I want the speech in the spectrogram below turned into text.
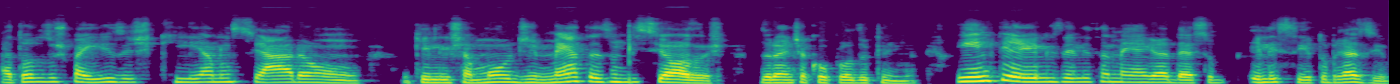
a todos os países que anunciaram o que ele chamou de metas ambiciosas durante a cúpula do clima. E entre eles, ele também agradece, ele cita o Brasil.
